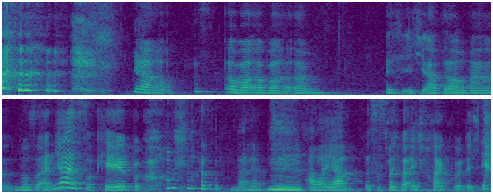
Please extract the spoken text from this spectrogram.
ja, aber, aber ähm, ich, ich habe da auch immer nur so ein Ja, ist okay bekommen. Also von daher. Mhm. Aber ja, es ist manchmal echt fragwürdig.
